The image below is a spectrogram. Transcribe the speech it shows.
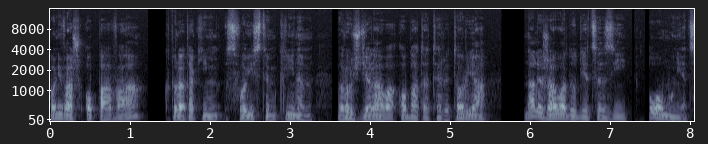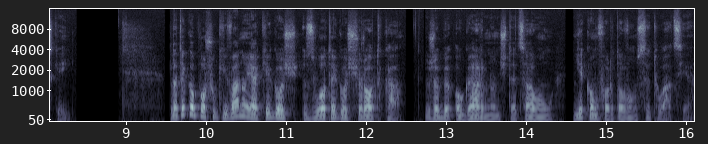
ponieważ Opawa, która takim swoistym klinem rozdzielała oba te terytoria, należała do diecezji ołomunieckiej. Dlatego poszukiwano jakiegoś złotego środka, żeby ogarnąć tę całą niekomfortową sytuację.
